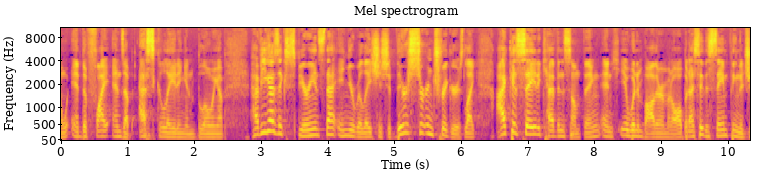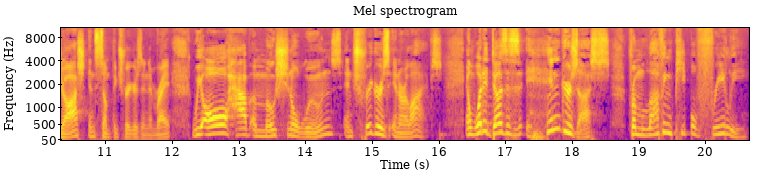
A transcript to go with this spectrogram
And, and, the fight ends up escalating and blowing up. Have you guys experienced that in your relationship? There are certain triggers. Like I could say to Kevin something and it wouldn't bother him at all, but I say the same thing to Josh and something triggers in him, right? We all have emotional wounds and triggers in our lives. And what it does is it hinders us from loving people freely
